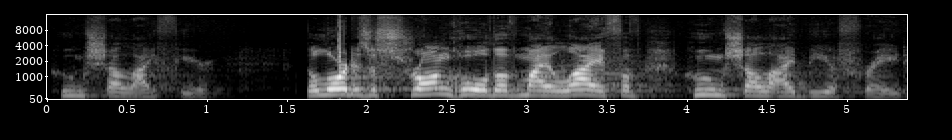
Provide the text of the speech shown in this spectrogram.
Whom shall I fear? The Lord is a stronghold of my life. Of whom shall I be afraid?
